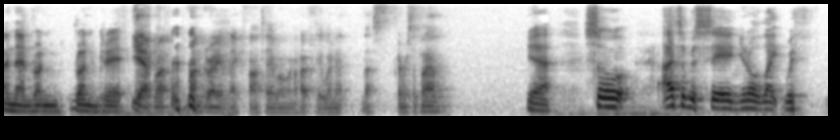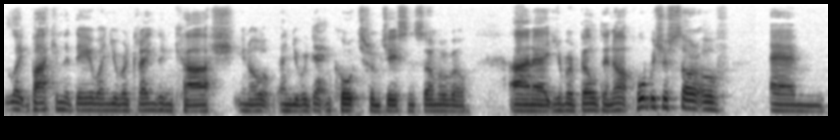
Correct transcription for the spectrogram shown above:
and then run run great. Yeah, run, run great, make a far table, and hopefully win it. That's pretty much the plan. Yeah. So as I was saying, you know, like with like back in the day when you were grinding cash, you know, and you were getting coached from Jason Somerville, and uh, you were building up. What was your sort of, um,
